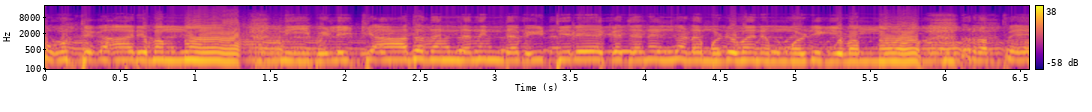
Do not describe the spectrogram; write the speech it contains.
കൂട്ടുകാര് വന്നു. നീ വിളിക്കാതെ തന്നെ നിന്റെ വീട്ടിലേക്ക് ജനങ്ങൾ മുഴുവനും ഒഴുകി വന്നു. റപ്പേ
